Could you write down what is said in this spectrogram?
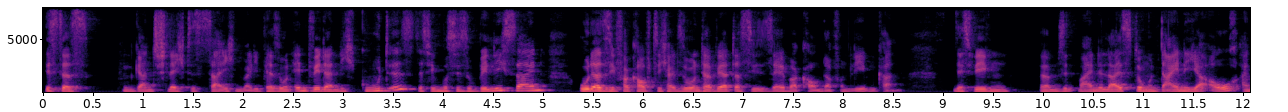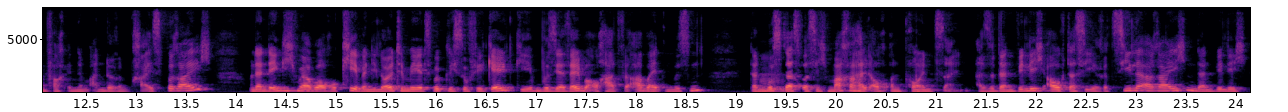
ist das ein ganz schlechtes Zeichen, weil die Person entweder nicht gut ist, deswegen muss sie so billig sein, oder sie verkauft sich halt so unter Wert, dass sie selber kaum davon leben kann. Deswegen ähm, sind meine Leistungen und deine ja auch einfach in einem anderen Preisbereich. Und dann denke ich mir aber auch, okay, wenn die Leute mir jetzt wirklich so viel Geld geben, wo sie ja selber auch hart für arbeiten müssen, dann mhm. muss das, was ich mache, halt auch on point sein. Also dann will ich auch, dass sie ihre Ziele erreichen, dann will ich,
